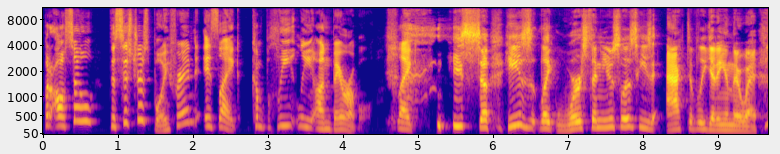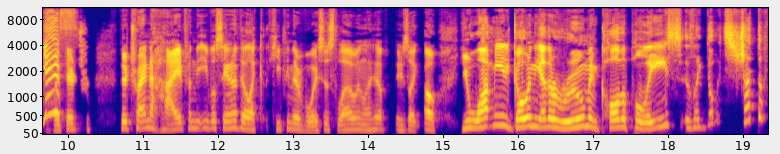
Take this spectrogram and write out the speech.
But also the sister's boyfriend is like completely unbearable. Like, he's so he's like worse than useless. He's actively getting in their way. yes, Like they're tr- they're trying to hide from the evil Santa. They're like keeping their voices low and like he's like, "Oh, you want me to go in the other room and call the police?" Is like, "No, shut the fuck."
